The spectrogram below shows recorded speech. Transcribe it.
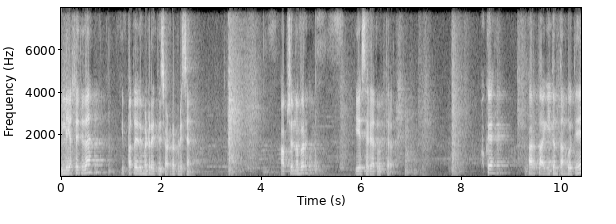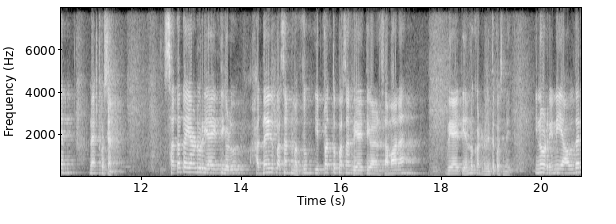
ಇಲ್ಲಿ ಎಷ್ಟು ಐತಿದ? ಇಪ್ಪತ್ತೈದು ಮೀಟರ್ ಐತಿ ಶಾರ್ಟ್ಕಟ್ ಪಿಡಿಸನ್ ಆಪ್ಷನ್ ನಂಬರ್ ಎ ಸರಿಯಾದ ಉತ್ತರ. ಓಕೆ ಅರ್ಥ ಆಗೈತೆ ಅಂತ ಅನ್ಕೋತೀನಿ. ನೆಕ್ಸ್ಟ್ ಕ್ವಶನ್ ಸತತ ಎರಡು ರಿಯಾಯಿತಿಗಳು ಹದಿನೈದು ಪರ್ಸೆಂಟ್ ಮತ್ತು ಇಪ್ಪತ್ತು ಪರ್ಸೆಂಟ್ ರಿಯಾಯಿತಿಗಳ ಸಮಾನ ರಿಯಾಯಿತಿಯನ್ನು ಕಂಡುಹಿಡಿಯುವಂಥ ಕ್ವಶನ್ ಐತಿ. ಇನ್ನು ನೋಡ್ರಿ ನೀವು ಯಾವುದರ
